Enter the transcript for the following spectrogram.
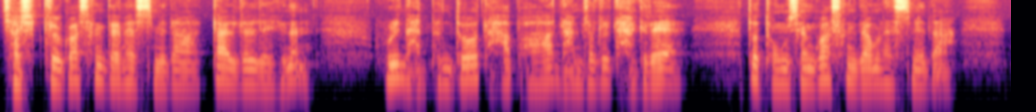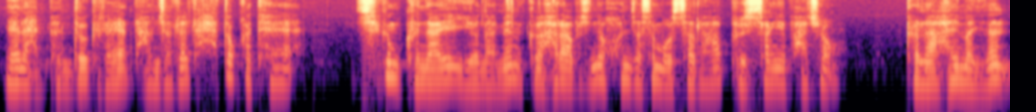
자식들과 상담했습니다. 딸들 얘기는 우리 남편도 다 봐. 남자들 다 그래. 또 동생과 상담을 했습니다. 내 남편도 그래. 남자들 다 똑같아. 지금 그 나이에 이혼하면 그 할아버지는 혼자서 못 살아. 불쌍히 봐줘. 그러나 할머니는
